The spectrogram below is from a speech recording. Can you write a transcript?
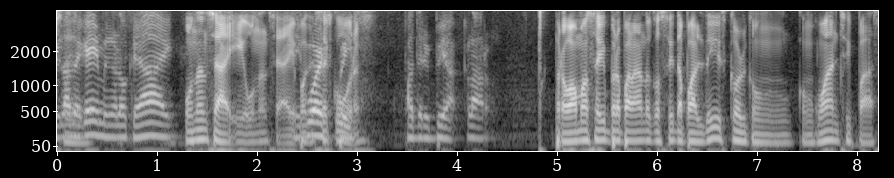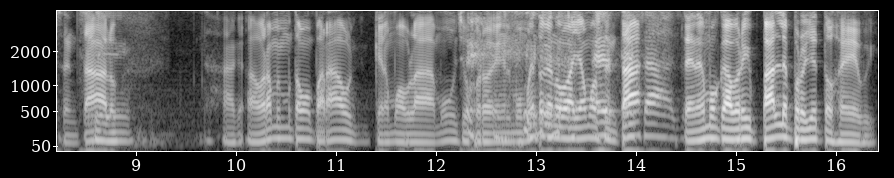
Pila Sí. de gaming es lo que hay. Únanse ahí, únanse ahí y para que se cubran. Para tripear, claro. Pero vamos a seguir preparando cositas para el Discord con, con Juanchi para sentarlo. Sí. Ahora mismo estamos parados, queremos hablar mucho, pero en el momento que nos vayamos a sentar, exacto. tenemos que abrir un par de proyectos heavy.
